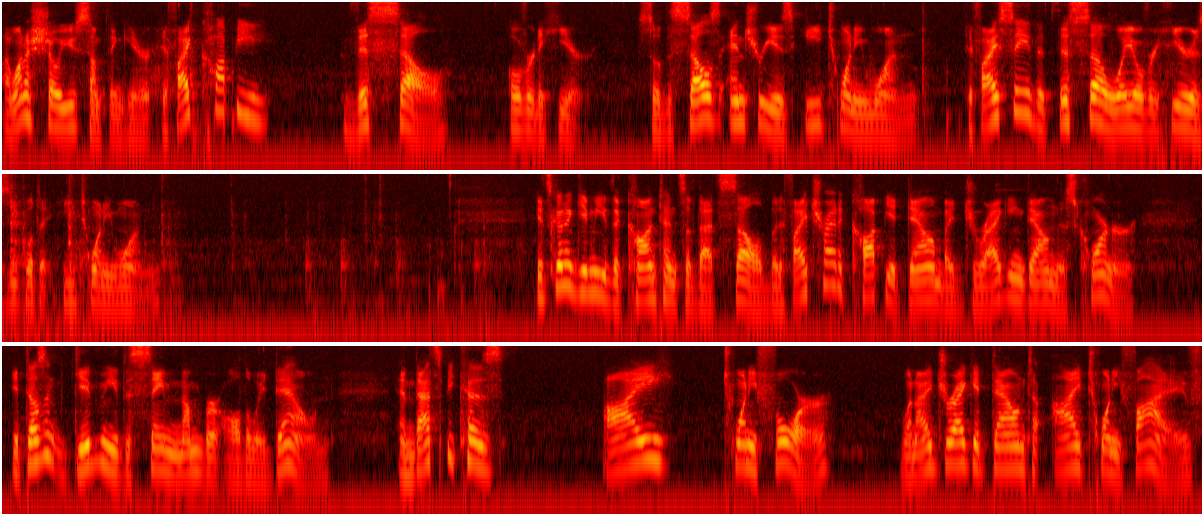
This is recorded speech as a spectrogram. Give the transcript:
I want to show you something here. If I copy this cell over to here, so the cell's entry is E21. If I say that this cell way over here is equal to E21, it's going to give me the contents of that cell, but if I try to copy it down by dragging down this corner, it doesn't give me the same number all the way down. And that's because I-24, when I drag it down to I-25,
